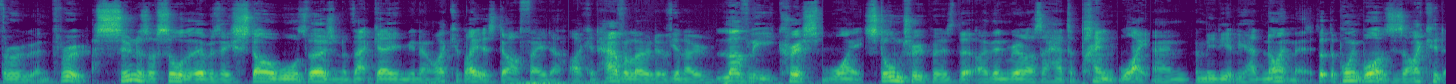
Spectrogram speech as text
through and through. As soon as I saw that there was a Star Wars version of that game, you know, I could play as Darth Vader. I could have a load of you know lovely crisp white stormtroopers that I then realised I had to paint white and immediately had nightmares. But the point was, is I could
